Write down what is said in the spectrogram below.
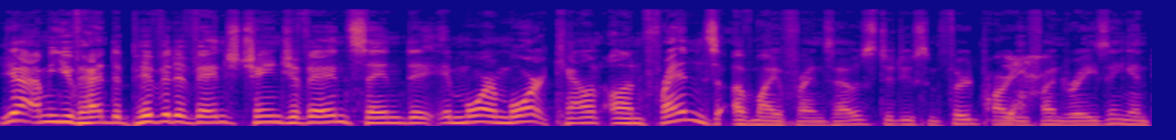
Yeah, I mean, you've had to pivot events, change events, and, uh, more and more count on friends of my friend's house to do some third party yeah. fundraising. And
